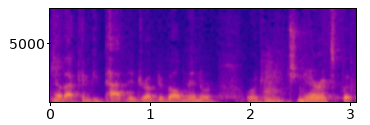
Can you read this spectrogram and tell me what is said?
Now that can be patented drug development or or it can be generics, but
